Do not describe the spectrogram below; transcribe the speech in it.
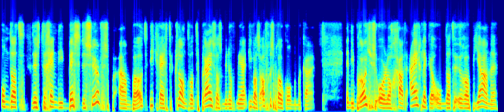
Omdat dus degene die het beste de service aanbood, die kreeg de klant. Want die prijs was min of meer, die was afgesproken onder elkaar. En die broodjesoorlog gaat eigenlijk erom dat de Europeanen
